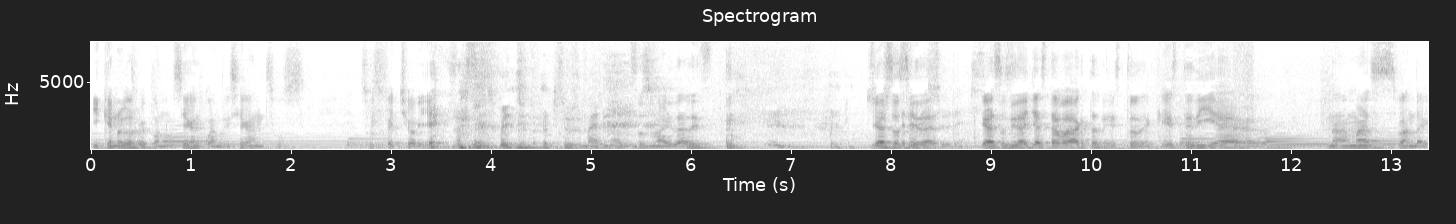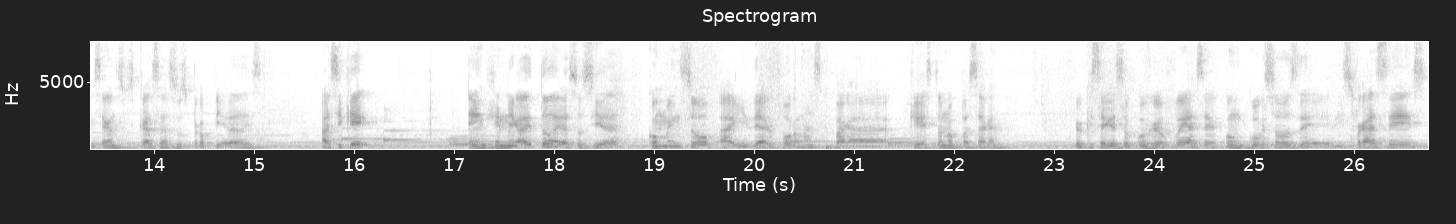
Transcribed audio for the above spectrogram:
y que no los reconocieran cuando hicieran sus, sus fechorías, sus fechas, sus maldades. sus maldades. Y la Sus sociedad, y la sociedad ya estaba harta de esto, de que este día nada más vandalizaran sus casas, sus propiedades. Así que en general toda la sociedad comenzó a idear formas para que esto no pasara. Lo que se les ocurrió fue hacer concursos de disfraces,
